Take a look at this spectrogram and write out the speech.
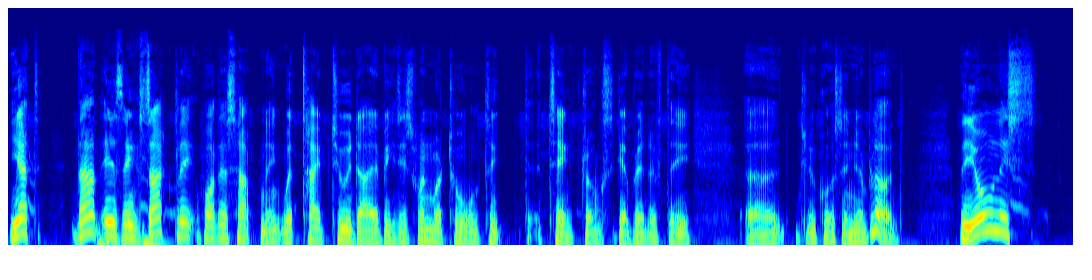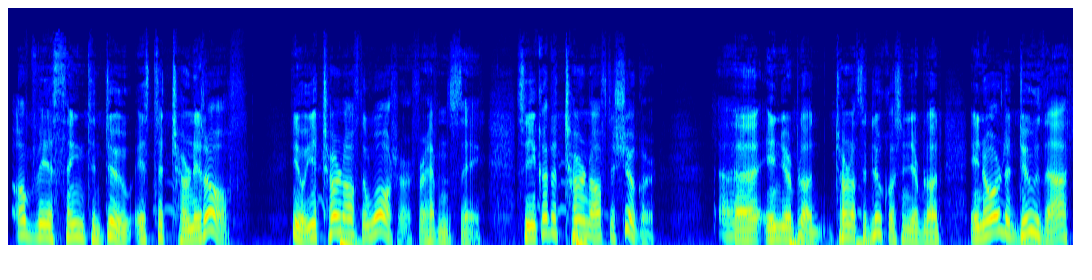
Yet that is exactly what is happening with type 2 diabetes when we're told to, take drugs to get rid of the uh, glucose in your blood. The only s- obvious thing to do is to turn it off. You know, you turn off the water, for heaven's sake. So you've got to turn off the sugar uh, in your blood, turn off the glucose in your blood. In order to do that,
